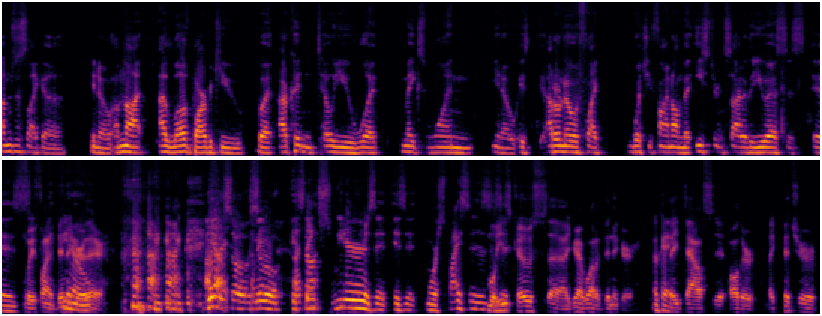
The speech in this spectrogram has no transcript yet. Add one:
I'm just like a, you know, I'm not, I love barbecue, but I couldn't tell you what makes one, you know, is, I don't know if like what you find on the eastern side of the U.S. is, is, we find vinegar know, there. yeah. think- So, I so mean, I it's think- not sweeter. Is it, is it more spices? Well, Is East Coast, uh, you have a lot of vinegar. okay. They douse it all their like picture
